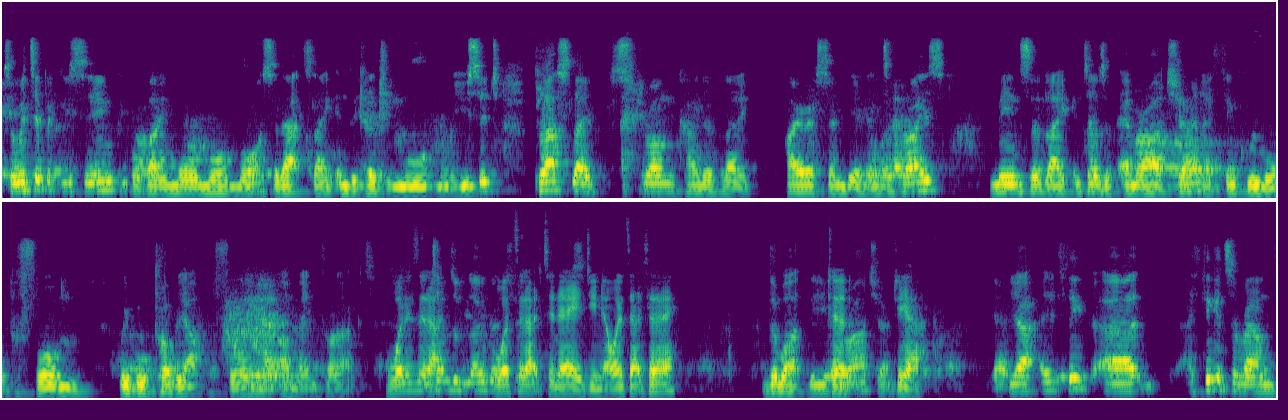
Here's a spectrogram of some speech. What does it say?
So we're typically seeing people buying more and more and more. So that's like indicating more more usage. Plus like strong kind of like higher smb and enterprise means that like in terms of mrr churn i think we will perform we will probably outperform our main product. What is it? In at, terms of logo, what's it at today? Do you know what it's at today? The what? The to, Yeah. Yeah, I think uh, I think it's around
